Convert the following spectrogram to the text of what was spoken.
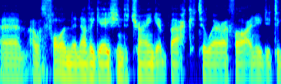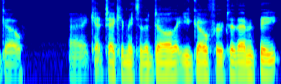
um, I was following the navigation to try and get back to where I thought I needed to go. Uh, it kept taking me to the door that you go through to then beat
